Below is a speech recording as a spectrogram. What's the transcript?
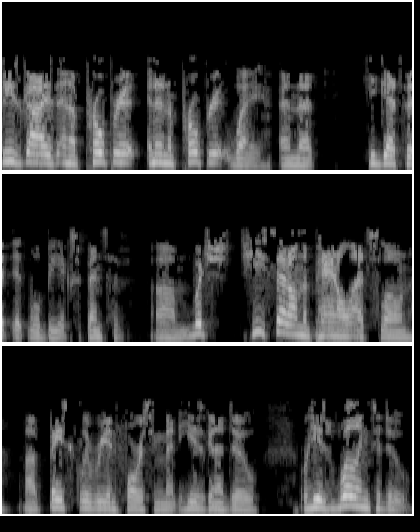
these guys in appropriate in an appropriate way, and that he gets it. It will be expensive, um, which he said on the panel at Sloan, uh, basically reinforcing that he is going to do, or he is willing to do,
